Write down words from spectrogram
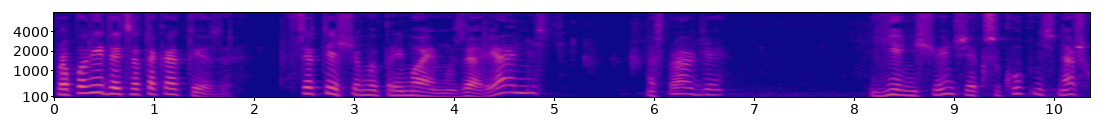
проповідується така теза. Все те, що ми приймаємо за реальність, насправді є ніщо інше, як сукупність наших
